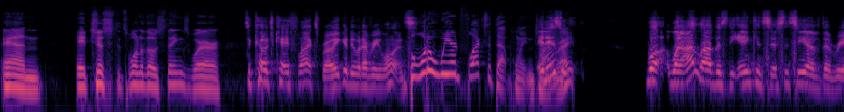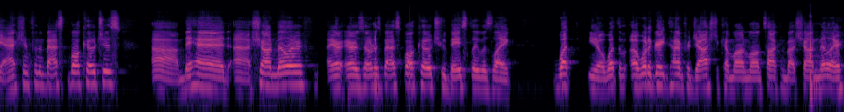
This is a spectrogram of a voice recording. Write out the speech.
And it just it's one of those things where It's a Coach K flex, bro. He can do whatever he wants. but what a weird flex at that point in time, It is a- Well, what I love is the inconsistency of the reaction from the basketball coaches. Um, they had uh, Sean Miller, Arizona's basketball coach, who basically was like, "What you know? What the, uh, what a great time for Josh to come on while I'm talking about Sean Miller." You're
